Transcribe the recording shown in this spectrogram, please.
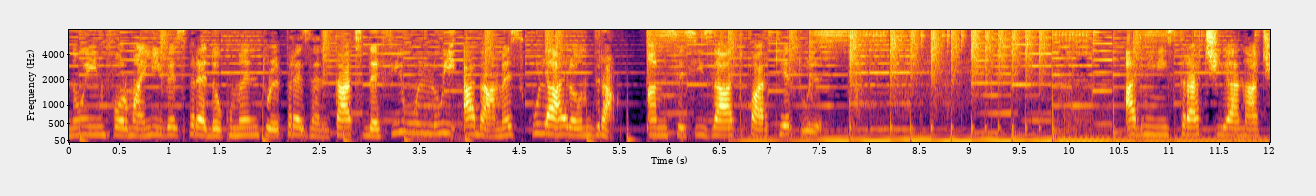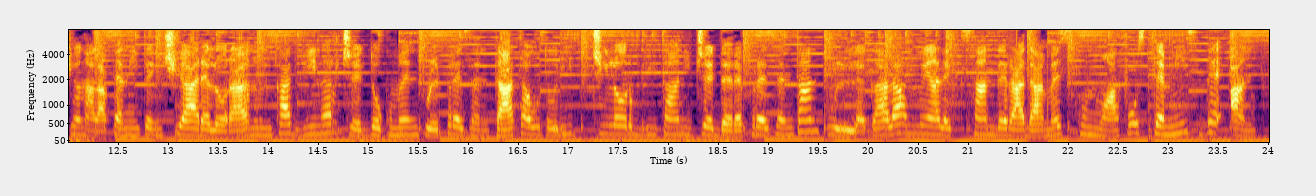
Noi informații despre documentul prezentat de fiul lui Adamescu la Londra, am sesizat parchetul. Administrația Națională a Penitenciarelor a anuncat vineri ce documentul prezentat autorităților britanice de reprezentantul legal al lui Alexander Adamescu nu a fost emis de ANP.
